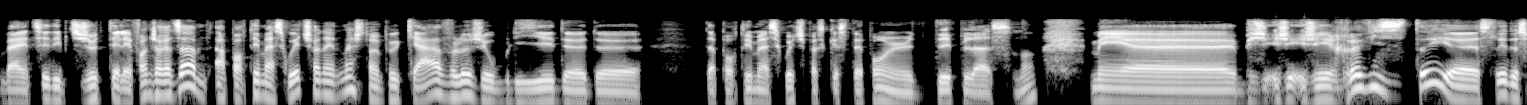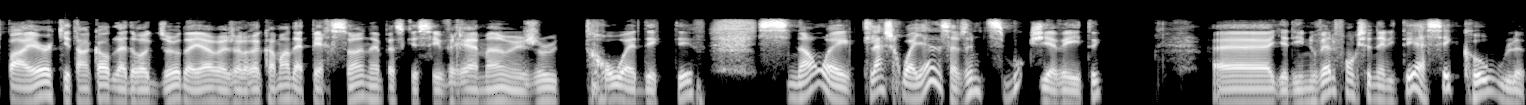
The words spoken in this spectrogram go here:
ben, tu sais, des petits jeux de téléphone. J'aurais dû apporter ma Switch, honnêtement, j'étais un peu cave. J'ai oublié de, de, d'apporter ma Switch parce que c'était pas un déplacement. Mais j'ai revisité Slay the Spire, qui est encore de la drogue dure. D'ailleurs, je le recommande à personne hein, parce que c'est vraiment un jeu trop addictif. Sinon, Clash Royale, ça faisait un petit bout que j'y avais été. Il y a des nouvelles fonctionnalités assez cool.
